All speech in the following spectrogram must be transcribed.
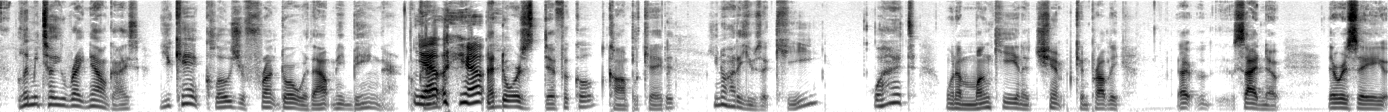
let me tell you right now guys you can't close your front door without me being there okay? Yep, yep. that door is difficult complicated you know how to use a key what when a monkey and a chimp can probably uh, side note there was a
